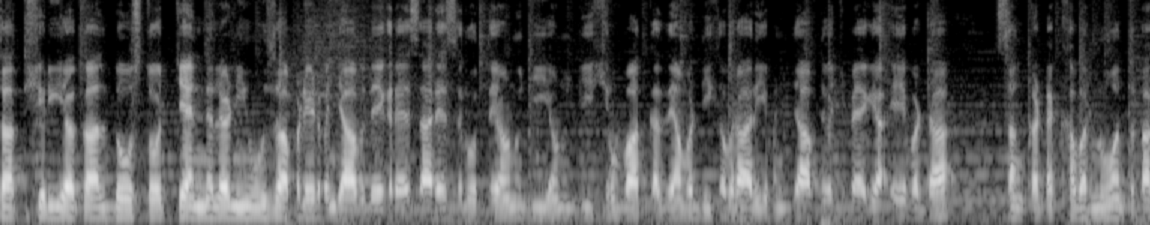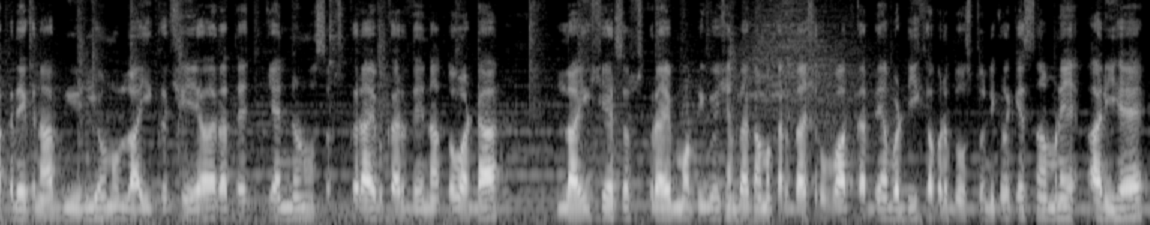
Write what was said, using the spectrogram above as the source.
ਸਤਿ ਸ਼੍ਰੀ ਅਕਾਲ ਦੋਸਤੋ ਚੈਨਲ ਨਿਊਜ਼ ਅਪਡੇਟ ਪੰਜਾਬ ਦੇਖ ਰਹੇ ਸਾਰੇ ਸਰੋਤਿਆਂ ਨੂੰ ਜੀ, ਆਉਣ ਜੀ, ਸ਼ੁਰੂਆਤ ਕਰਦੇ ਹਾਂ। ਵੱਡੀ ਖਬਰ ਆ ਰਹੀ ਹੈ, ਪੰਜਾਬ ਦੇ ਵਿੱਚ ਪੈ ਗਿਆ ਇਹ ਵੱਡਾ ਸੰਕਟ। ਖਬਰ ਨੂੰ ਅੰਤ ਤੱਕ ਦੇਖਣਾ, ਵੀਡੀਓ ਨੂੰ ਲਾਈਕ ਸ਼ੇਅਰ ਅਤੇ ਚੈਨਲ ਨੂੰ ਸਬਸਕ੍ਰਾਈਬ ਕਰ ਦੇਣਾ। ਤੁਹਾਡਾ ਲਾਈਕ ਸ਼ੇਅਰ ਸਬਸਕ੍ਰਾਈਬ ਮੋਟੀਵੇਸ਼ਨ ਦਾ ਕੰਮ ਕਰਦਾ ਸ਼ੁਰੂਆਤ ਕਰਦੇ ਹਾਂ। ਵੱਡੀ ਖਬਰ ਦੋਸਤੋ, ਨਿਕਲ ਕੇ ਸਾਹਮਣੇ ਆ ਰਹੀ ਹੈ।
